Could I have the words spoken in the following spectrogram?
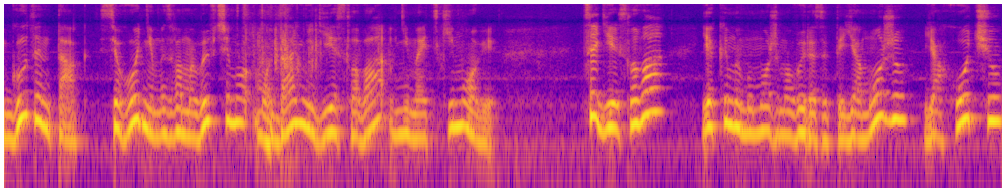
Guten Tag! Сьогодні ми з вами вивчимо модальні дієслова в німецькій мові. Це дієслова, якими ми можемо виразити я можу, я хочу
